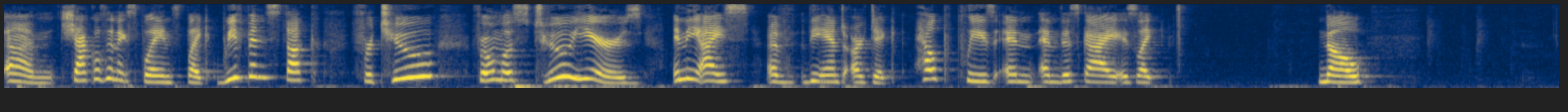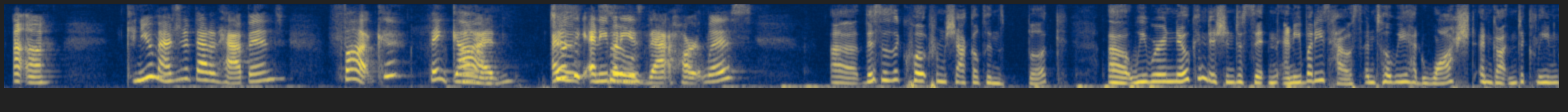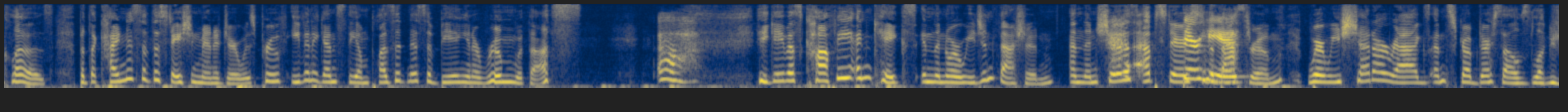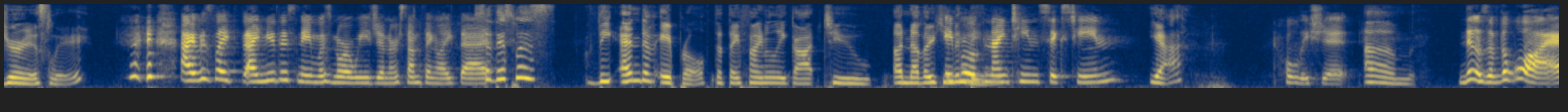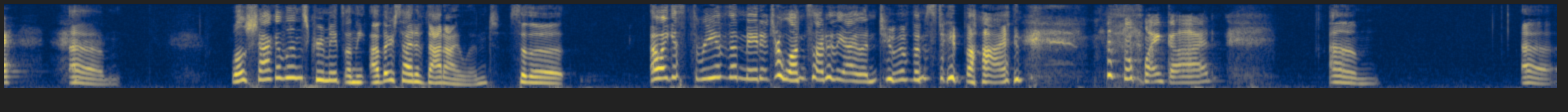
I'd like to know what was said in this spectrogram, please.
um Shackleton explains like we've been stuck for two for almost 2 years in the ice of the Antarctic. Help please. And and this guy is like no. Uh-uh. Can you imagine if that had happened? Fuck. Thank god. Um, i don't think anybody so- is that heartless Uh, this is a quote from Shackleton's book. Uh, we were in no condition to sit in anybody's house until we had washed and gotten to clean clothes. But the kindness of the station manager was proof even against the unpleasantness of being in a room with us. oh He gave us coffee and cakes in the Norwegian fashion, and then showed us upstairs to the is. bathroom, where we shed our rags and scrubbed ourselves luxuriously. i was like i knew this name was norwegian or something like that So this was the end of April that they finally got to another human april of being. 1916 yeah. holy shit Um. news of the war Um. Well, Shackleton's crewmates on the other side of that island. So the. Oh, I guess three of them made it to one side of the island. Two of them stayed behind. oh my god Um. Uh.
